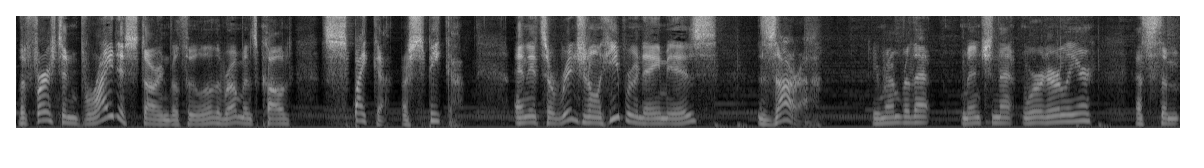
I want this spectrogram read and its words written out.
The first and brightest star in Bethula, the Romans called Spica or Spica, and its original Hebrew name is Zara. Do you remember that? Mentioned that word earlier. That's the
